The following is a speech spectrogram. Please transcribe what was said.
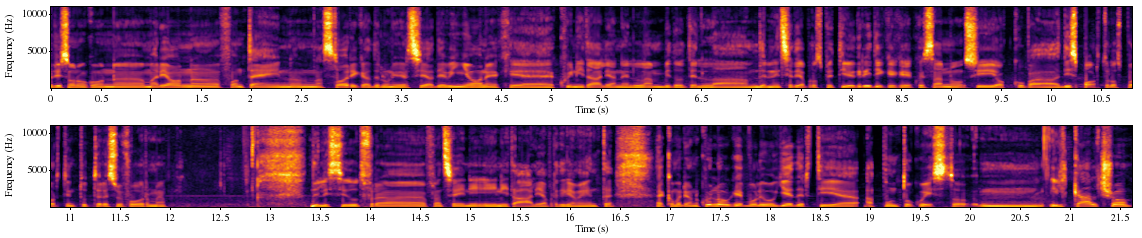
Oggi sono con eh, Marion Fontaine, una storica dell'Università di Avignone che è qui in Italia nell'ambito dell'iniziativa dell Prospettive Critiche che quest'anno si occupa di sport, lo sport in tutte le sue forme dell'Istituto Fra Francese in, Italia praticamente. Ecco Marion, quello che volevo chiederti è appunto questo, mm, il calcio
